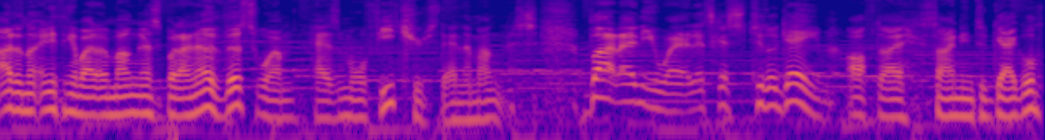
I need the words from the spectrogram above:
I don't know anything about Among Us, but I know this one has more features than Among Us. But anyway, let's get to the game after I sign into Gaggle.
